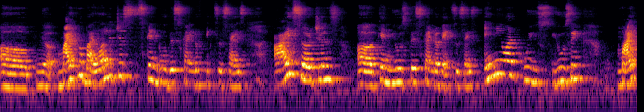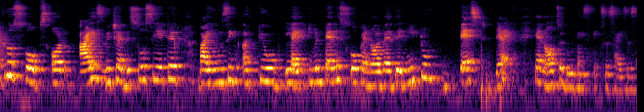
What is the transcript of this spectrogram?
Uh, microbiologists can do this kind of exercise. Eye surgeons uh, can use this kind of exercise. Anyone who is using microscopes or eyes which are dissociated by using a tube like even telescope and all where they need to test depth can also do these exercises.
